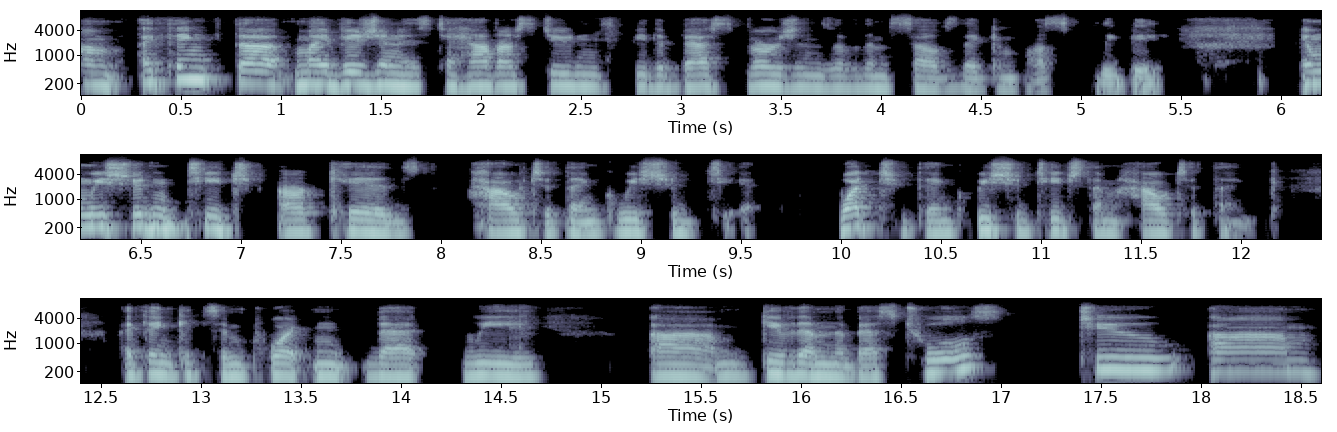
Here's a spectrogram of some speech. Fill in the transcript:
Um, I think that my vision is to have our students be the best versions of themselves they can possibly be. And we shouldn't teach our kids how to think. We should, what to think. We should teach them how to think. I think it's important that we um, give them the best tools to um,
